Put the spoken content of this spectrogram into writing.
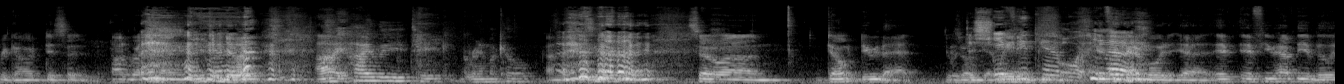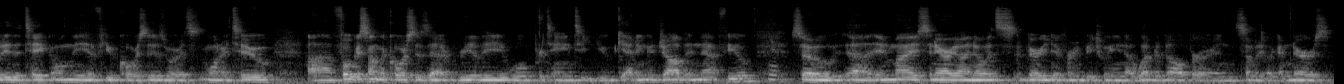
disregard, dis unrecommend. you can do it. I highly take Gramico. Uh, so um, don't do that. You is were what I'm getting if you can people. avoid if it. you can avoid it, yeah. If, if you have the ability to take only a few courses, where it's one or two, uh, focus on the courses that really will pertain to you getting a job in that field. Yep. So uh, in my scenario, I know it's very different between a web developer and somebody like a nurse,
